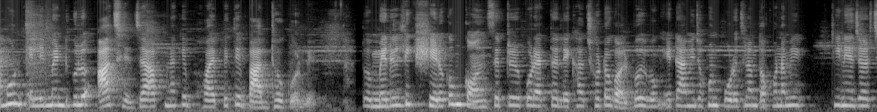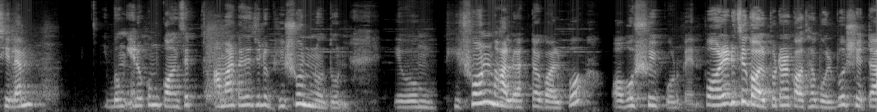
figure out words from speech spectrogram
এমন এলিমেন্টগুলো আছে যা আপনাকে ভয় পেতে বাধ্য করবে। তো মেডেল ঠিক সেরকম কনসেপ্টের উপর একটা লেখা ছোট গল্প এবং এটা আমি যখন পড়েছিলাম তখন আমি টিনেজার ছিলাম এবং এরকম কনসেপ্ট আমার কাছে ছিল ভীষণ নতুন এবং ভীষণ ভালো একটা গল্প। অবশ্যই পড়বেন। পরের যে গল্পটার কথা বলব, সেটা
